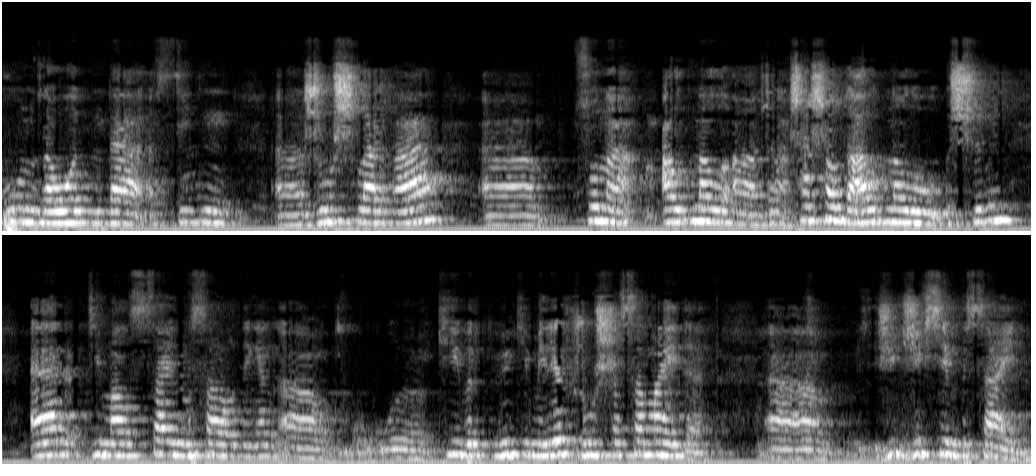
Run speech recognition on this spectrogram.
буын зауытында істейтін жұмысшыларға соны алдын алу жаңағы шаршауды алдын алу үшін әр демалыс сайын мысалы деген кейбір мекемелер жұмыс жасамайды жексенбі сайын.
